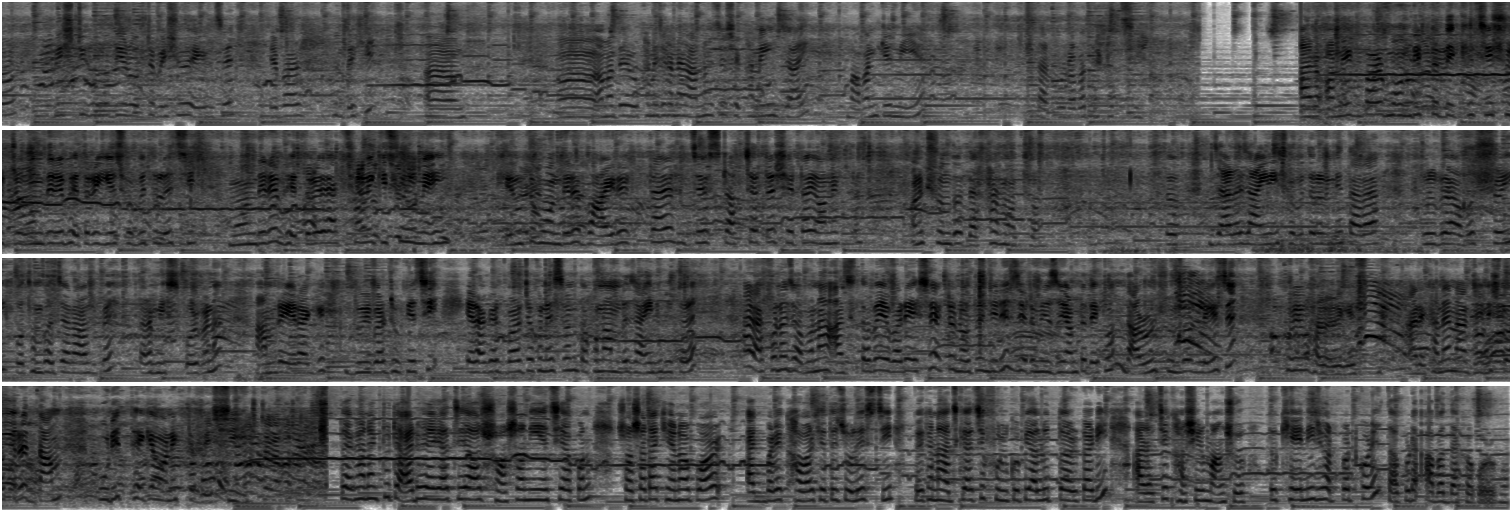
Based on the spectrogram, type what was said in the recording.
বৃষ্টি হলো দিয়ে রোদটা বেশি হয়ে গেছে। এবার দেখি আমাদের ওখানে যেখানে রান্না হয়েছে সেখানেই যাই বাবানকে নিয়ে। তারপর আবার দেখাচ্ছি। আর অনেকবার মন্দিরটা দেখেছি, সূর্য মন্দিরের ভেতরে গিয়ে ছবি তুলেছি। মন্দিরের ভেতরে অ্যাকচুয়ালি কিছুই নেই, কিন্তু মন্দিরের বাইরেরটার যে স্ট্রাকচারটা সেটাই অনেকটা, অনেক সুন্দর দেখার মতো। তো যারা যায়নি ছবি তোলেনি তারা তুলবে অবশ্যই। প্রথমবার যারা আসবে, তারা মিস করবে না। আমরা এর আগে দুইবার ঢুকেছি। এর আগের বার যখন এসেছিলাম, তখনও আমরা যাইনি ভিতরে। আর এখনও যাব না। আজ তবে এবারে এসে একটা নতুন জিনিস, যেটা মিউজিয়ামটা দেখুন, দারুণ সুন্দর লেগেছে, খুবই ভালো লেগেছে। আর এখানে না, জিনিসপত্রের দাম পুরীর থেকে অনেকটা বেশি। তো এখানে একটু টায়ার্ড হয়ে গেছে, আর শশা নিয়েছি এখন। শশাটা খেয়ে পর একবারে খাবার খেতে চলে এসেছি। তো এখানে আজকে আছে ফুলকপি আলুর তরকারি আর আছে খাসির মাংস। তো খেয়ে নিই ঝটপট করে, তারপরে আবার দেখা করব।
